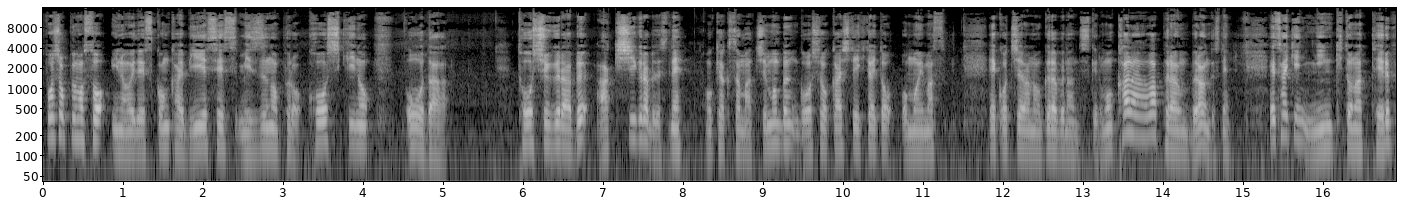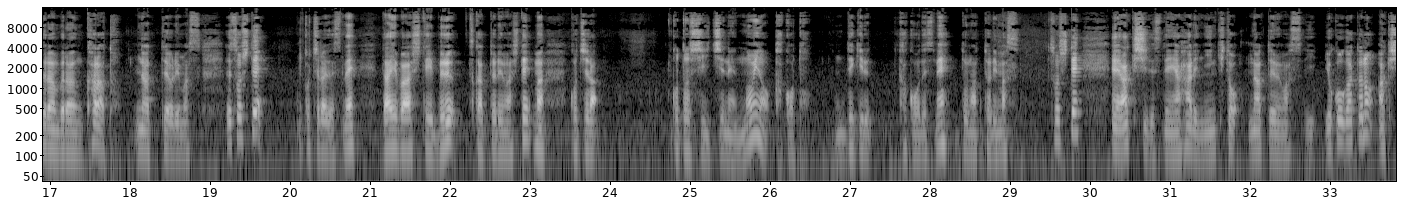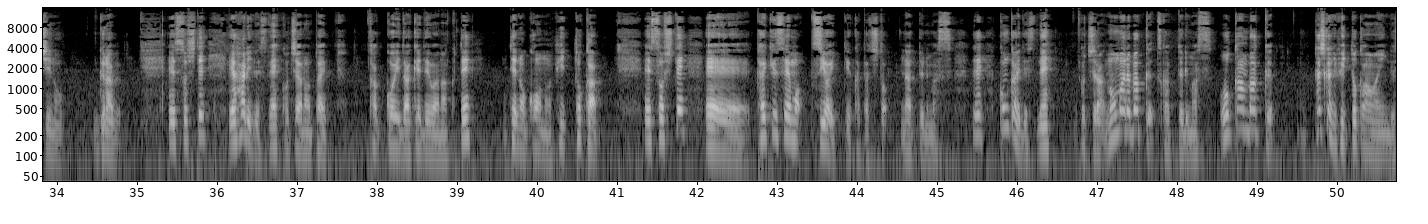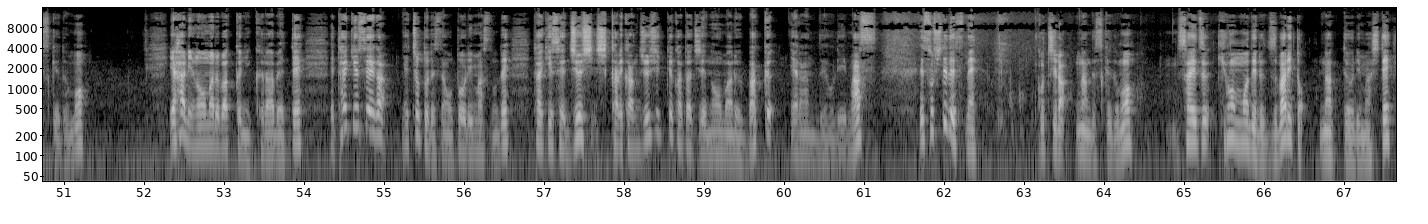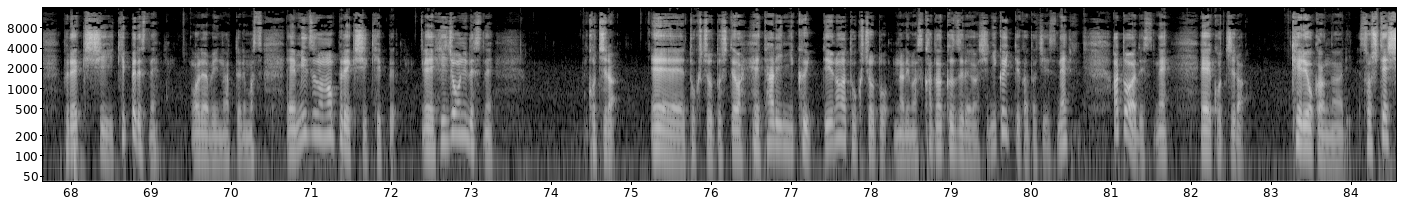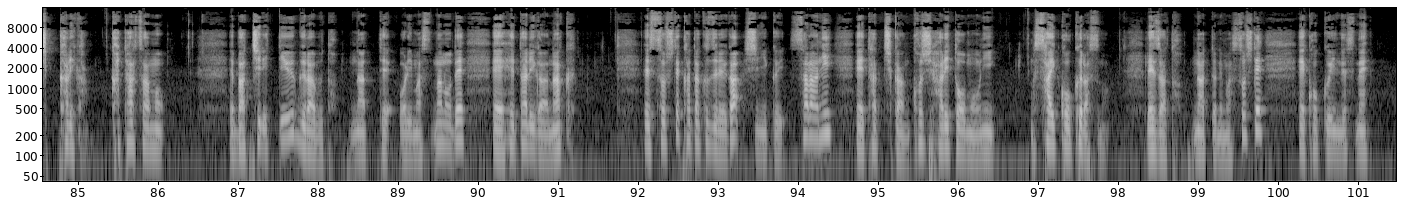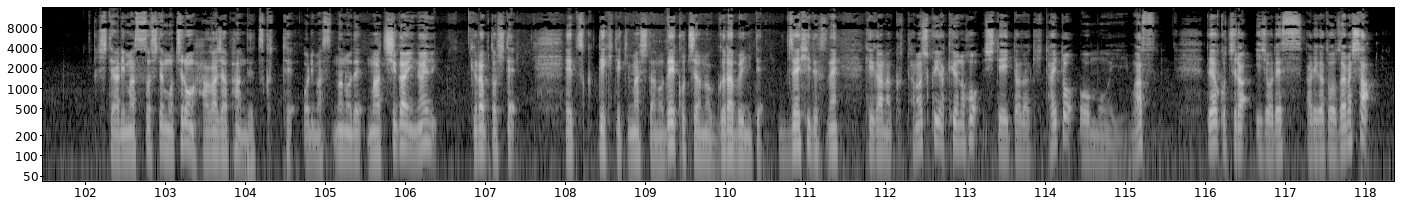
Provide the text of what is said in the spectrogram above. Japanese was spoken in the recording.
スポーショップモスト井上です。今回 BSS 水のプロ公式のオーダー、投手グラブ、アキシグラブですね。お客様注文分ご紹介していきたいと思います。えこちらのグラブなんですけども、カラーはプランブラウンですね。え最近人気となっているプランブラウンカラーとなっております。えそして、こちらですね、ダイバーシティブルー使っておりまして、まあ、こちら、今年1年のみの加工とできる加工ですね、となっております。そして、えー、アキシですね、やはり人気となっております。横型のアキシのグラブ。えーそして、やはりですね、こちらのタイプ。かっこいいだけではなくて、手の甲のフィット感。えそして、えー耐久性も強いっていう形となっております。で、今回ですね、こちら、ノーマルバッグ使っております。王冠バッグ。確かにフィット感はいいんですけども、やはりノーマルバッグに比べて、耐久性がちょっとですね、劣りますので、耐久性重視、しっかり感重視っていう形でノーマルバッグ選んでおります。そしてですね、こちらなんですけども、サイズ基本モデルズバリとなっておりまして、プレキシーキップですね、お選びになっております。えー、水野のプレキシーキップ、え非常にですね、こちら、えー特徴としては、へたりにくいっていうのが特徴となります。型崩れがしにくいっていう形ですね。あとはですね、えーこちら、軽量感があり、そしてしっかり感、硬さも、えーバッチリっていうグラブとなっております。なので、えーへたりがなく、えーそして型崩れがしにくい。さらに、えータッチ感、腰張りともに最高クラスのレザーとなっております。そして、えー刻印ですね。してあります。そしてもちろん、ハガジャパンで作っております。なので、間違いないグラブとして、えー作ってきてきましたので、こちらのグラブにて、ぜひですね、怪我なく楽しく野球の方していただきたいと思います。ではこちら以上です。ありがとうございました。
